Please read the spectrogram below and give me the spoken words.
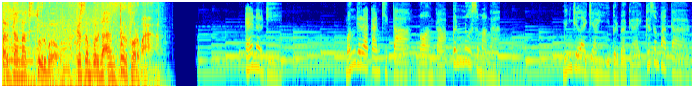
Pertamax Turbo, kesempurnaan performa. menggerakkan kita melangkah penuh semangat, menjelajahi berbagai kesempatan,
